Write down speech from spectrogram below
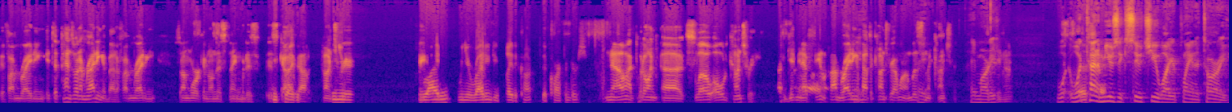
if I'm writing, it depends what I'm writing about. If I'm writing, so I'm working on this thing with this this You guy play about When country. you're writing, when you're writing, do you play the the Carpenters? No, I put on uh, slow old country. Give me that feeling. If I'm writing about the country, I want to listen to country. Hey, Marty, You know, what, what kind of music suits you while you're playing Atari?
